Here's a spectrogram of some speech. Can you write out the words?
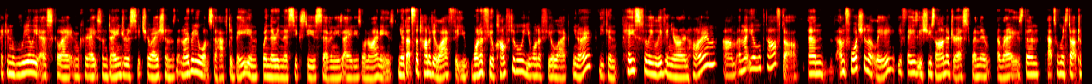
they can really escalate and create some dangerous situations that nobody wants to have to be in when they're in their 60s 70s 80s or 90s you know that's the time of your life that you want to feel comfortable you want to feel like you know you can peacefully live in your own home um, um, and that you're looked after. And unfortunately, if these issues aren't addressed when they're raised, then that's when we start to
